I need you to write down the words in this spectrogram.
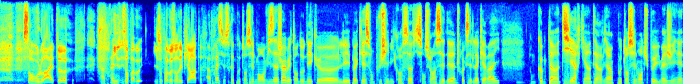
sans vouloir être. Euh, Après, ils n'ont pas, besoin des pirates. Après, ce serait potentiellement envisageable, étant donné que les paquets sont plus chez Microsoft, ils sont sur un CDN, je crois que c'est de la camaille. Mm. Donc, comme tu as un tiers qui intervient, potentiellement, tu peux imaginer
